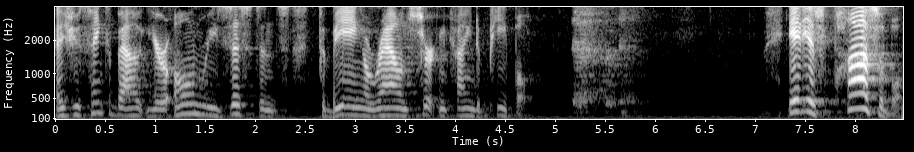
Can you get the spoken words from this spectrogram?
as you think about your own resistance to being around certain kind of people. It is possible,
